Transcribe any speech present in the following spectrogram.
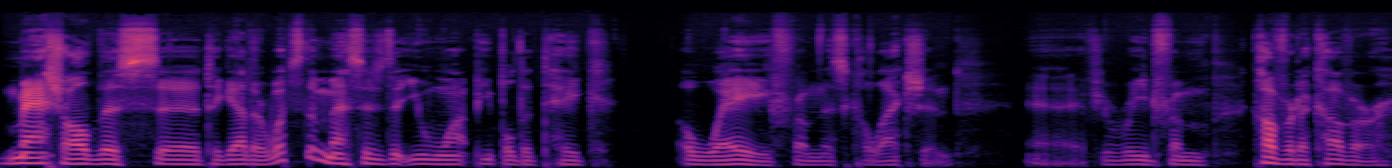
mash all this uh, together, what's the message that you want people to take away from this collection? Uh, if you read from cover to cover,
